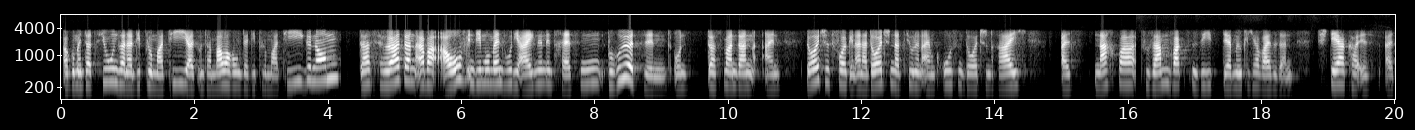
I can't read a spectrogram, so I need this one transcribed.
Argumentation seiner Diplomatie, als Untermauerung der Diplomatie genommen. Das hört dann aber auf in dem Moment, wo die eigenen Interessen berührt sind und dass man dann ein deutsches Volk in einer deutschen Nation, in einem großen deutschen Reich als Nachbar zusammenwachsen sieht, der möglicherweise dann stärker ist als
